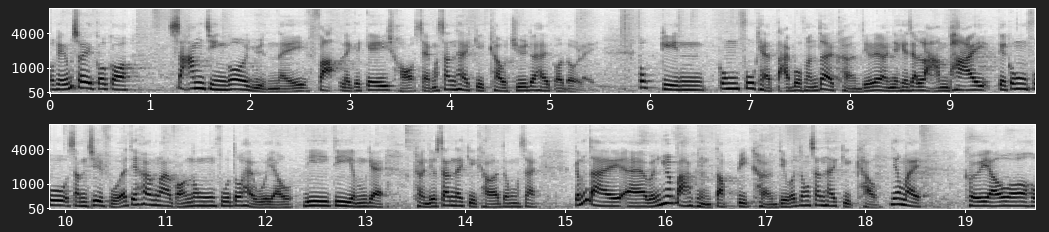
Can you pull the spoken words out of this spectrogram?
OK，咁所以嗰個三戰嗰個原理、法力嘅基礎、成個身體嘅結構，主要都喺嗰度嚟。福建功夫其實大部分都係強調呢樣嘢，其實南派嘅功夫，甚至乎一啲香港嘅廣東功夫都係會有呢啲咁嘅強調身體結構嘅東西。咁但係誒、呃、詠春白拳特別強調嗰種身體結構，因為佢有個好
